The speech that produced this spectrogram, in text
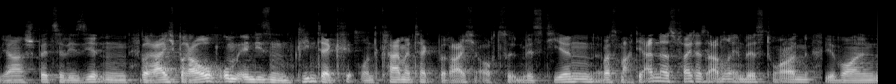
ja, spezialisierten Bereich braucht, um in diesen Cleantech und Climate Tech Bereich auch zu investieren. Was macht ihr anders vielleicht als andere Investoren? Wir wollen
